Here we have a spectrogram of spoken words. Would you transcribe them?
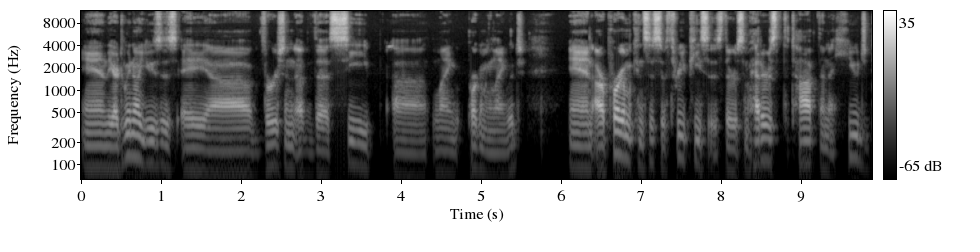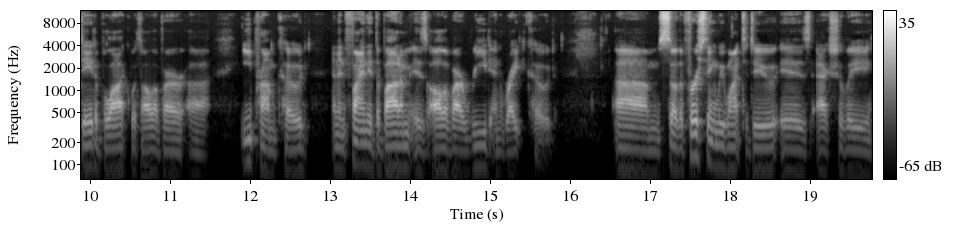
and the Arduino uses a uh, version of the C uh, lang programming language and our program consists of three pieces. There are some headers at the top, then a huge data block with all of our uh, EEPROM code, and then finally at the bottom is all of our read and write code. Um, so the first thing we want to do is actually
